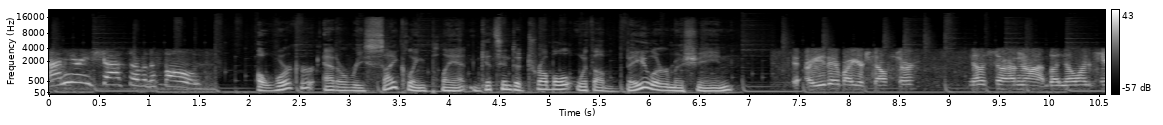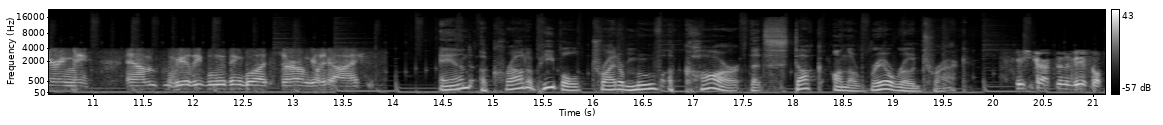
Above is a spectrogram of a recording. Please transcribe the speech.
I'm hearing shots over the phone. A worker at a recycling plant gets into trouble with a baler machine. Are you there by yourself, sir? No, sir, I'm not, but no one's hearing me. And I'm really losing blood, sir. I'm going to die and a crowd of people try to move a car that's stuck on the railroad track. He's trapped in the vehicle.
